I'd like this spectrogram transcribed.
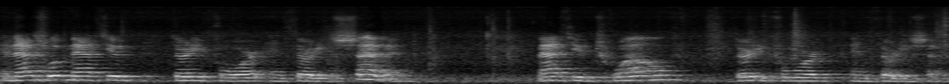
And that's what Matthew 34 and 37. Matthew 12, 34, and 37.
